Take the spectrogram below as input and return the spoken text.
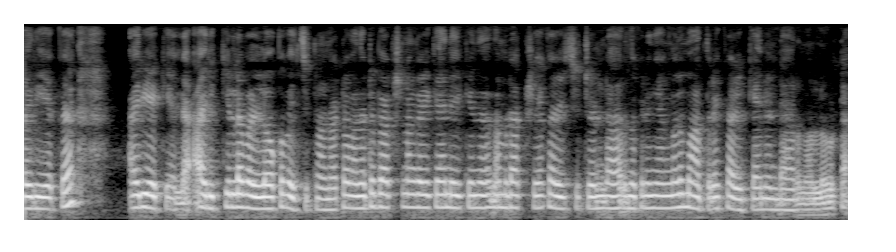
അരിയൊക്കെ അരിയൊക്കെയല്ല അരിക്കുള്ള വെള്ളമൊക്കെ വെച്ചിട്ടാണ് കേട്ടോ. വന്നിട്ട് ഭക്ഷണം കഴിക്കാനിരിക്കുന്നത് നമ്മുടെ അക്ഷയ കഴിച്ചിട്ടുണ്ടായിരുന്നു. പിന്നെ ഞങ്ങൾ മാത്രമേ കഴിക്കാനുണ്ടായിരുന്നുള്ളൂ കേട്ടോ.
